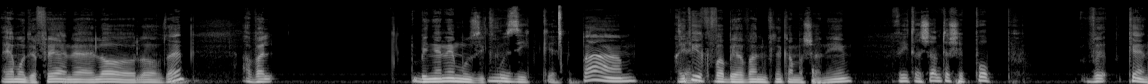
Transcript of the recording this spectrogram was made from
היה מאוד יפה, אני לא, לא, זה, אבל בענייני מוזיקה. מוזיקה. פעם, הייתי כבר ביוון לפני כמה שנים, והתרשמת שפופ, וכן,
